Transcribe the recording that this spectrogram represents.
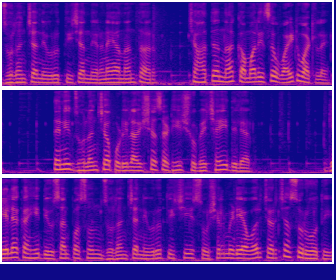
झुलनच्या निवृत्तीच्या निर्णयानंतर चाहत्यांना कमालीचं वाईट वाटलंय. त्यांनी झुलनच्या पुढील आयुष्यासाठी शुभेच्छाही दिल्यात. गेल्या काही दिवसांपासून झुलनच्या निवृत्तीची सोशल मीडियावर चर्चा सुरू होती.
